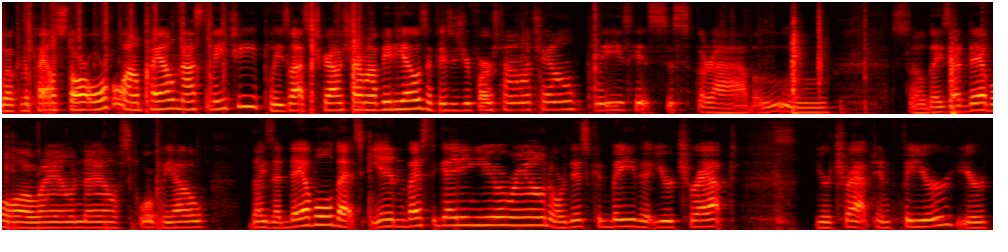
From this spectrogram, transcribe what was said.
Welcome to Pam's Star Oracle. I'm Pam. Nice to meet you. Please like, subscribe, and share my videos. If this is your first time on my channel, please hit subscribe. Ooh. So there's a devil around now, Scorpio. There's a devil that's investigating you around, or this could be that you're trapped. You're trapped in fear. You're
